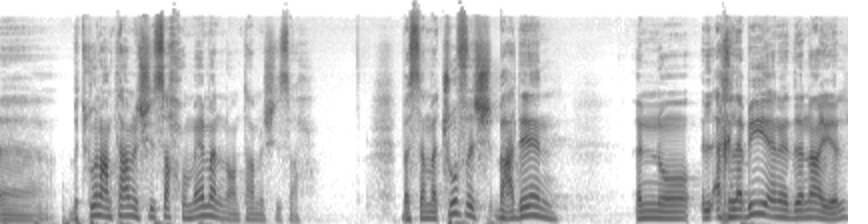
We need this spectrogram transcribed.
آه بتكون عم تعمل شيء صح ومآمن إنه عم تعمل شيء صح. بس لما تشوف بعدين إنه الأغلبية إن دينايل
